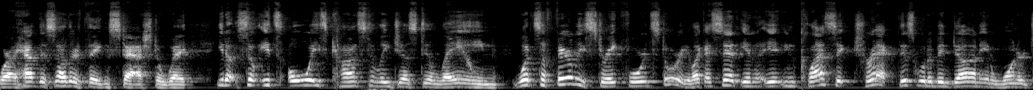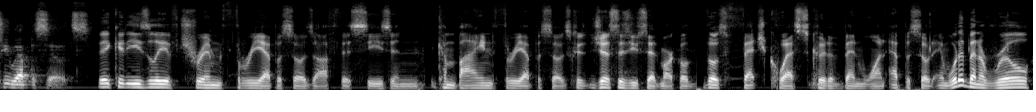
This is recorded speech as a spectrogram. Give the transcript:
where I have this other thing stashed away. You know, so it's always constantly just delaying what's a fairly straightforward story. Like I said, in in classic Trek, this would have been done in one or two episodes. They could easily have trimmed three episodes off this season, combined three episodes, because just as you said, Marco, those fetch quests could have been one episode and would have been a real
